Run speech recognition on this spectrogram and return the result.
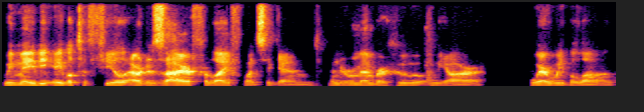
we may be able to feel our desire for life once again and to remember who we are, where we belong,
